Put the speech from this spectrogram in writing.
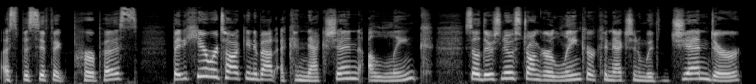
a specific purpose. But here we're talking about a connection, a link. So there's no stronger link or connection with gender.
